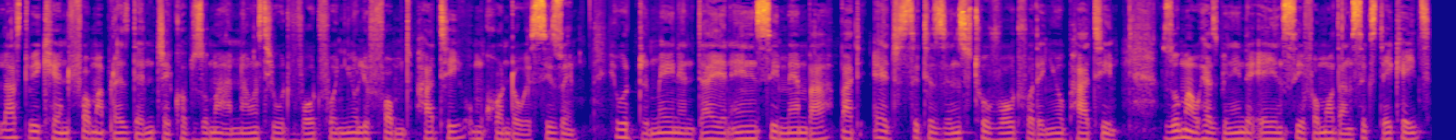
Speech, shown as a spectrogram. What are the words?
Last weekend, former President Jacob Zuma announced he would vote for newly formed party Umkhonto Wesizwe. He would remain and die an ANC member, but urged citizens to vote for the new party. Zuma, who has been in the ANC for more than six decades,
